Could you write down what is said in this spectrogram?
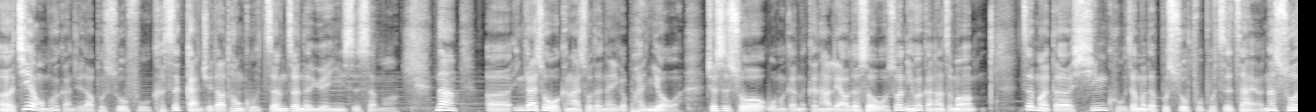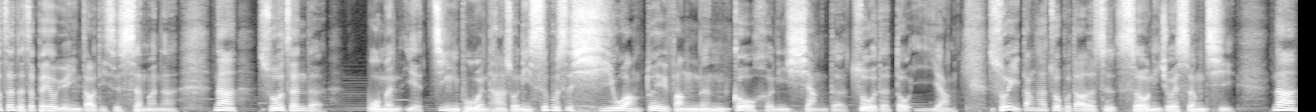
呃，既然我们会感觉到不舒服，可是感觉到痛苦真正的原因是什么？那呃，应该说我刚才说的那个朋友啊，就是说我们跟跟他聊的时候，我说你会感到这么这么的辛苦，这么的不舒服、不自在啊？那说真的，这背后原因到底是什么呢？那说真的。我们也进一步问他说：“你是不是希望对方能够和你想的、做的都一样？所以当他做不到的时时候，你就会生气。那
